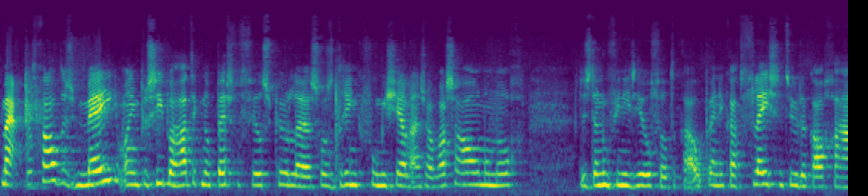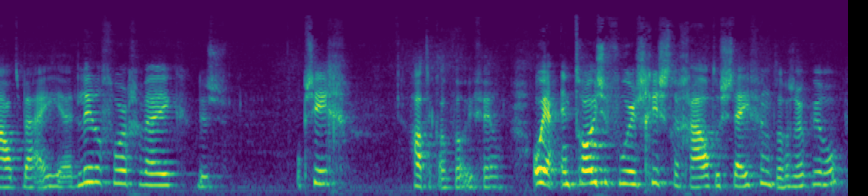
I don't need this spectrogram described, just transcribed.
Maar ja, dat valt dus mee. Want in principe had ik nog best wel veel spullen. Zoals drinken voor Michelle en zo was er allemaal nog. Dus dan hoef je niet heel veel te kopen. En ik had vlees natuurlijk al gehaald bij uh, Lidl vorige week. Dus op zich had ik ook wel weer veel. Oh ja, en Trooisenvoer is gisteren gehaald door Steven. Dat was ook weer op.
